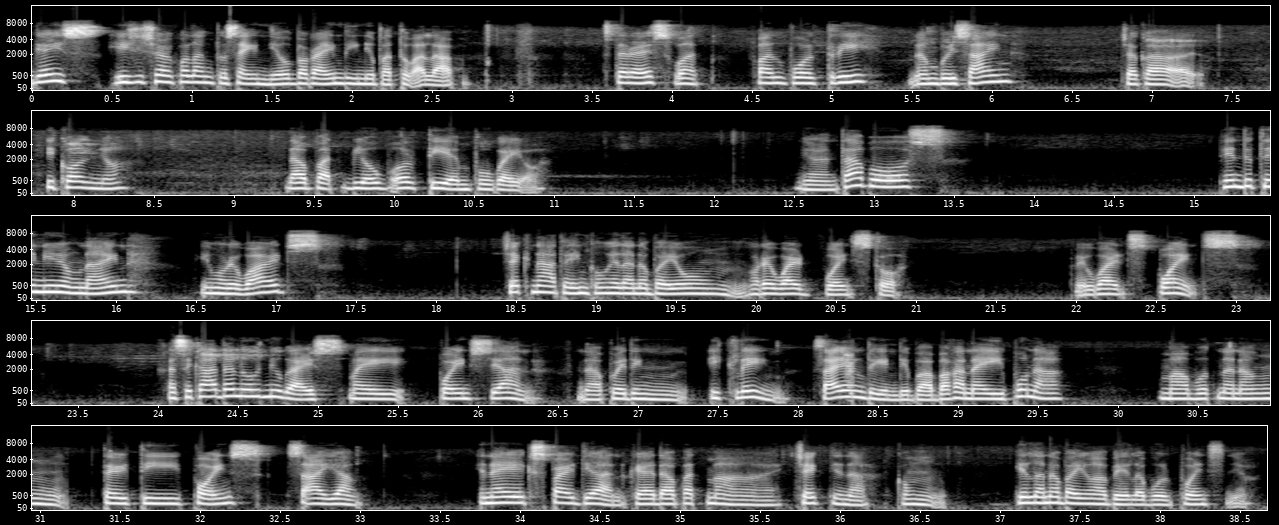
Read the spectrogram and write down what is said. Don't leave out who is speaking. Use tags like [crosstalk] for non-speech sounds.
Speaker 1: Guys, isi-share ko lang to sa inyo, baka hindi niyo pa to alam. Stress, what? 143, number sign, tsaka i-call nyo. Dapat globe or TM po kayo. Yan, tapos, pindutin nyo yung 9, yung rewards. Check natin kung ilan na ba yung reward points to. Rewards points. Kasi kada load nyo guys, may points yan na pwedeng i-claim. Sayang din, di ba? Baka naipon na, umabot na ng 30 points, sayang. Ina-expired yan, kaya dapat ma-check nyo na kung ilan na ba yung available points nyo.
